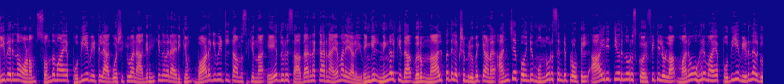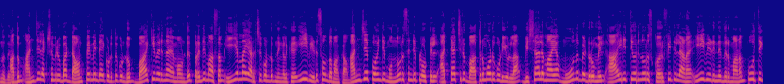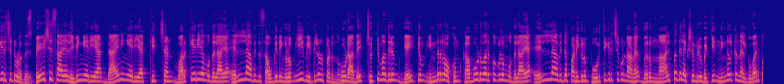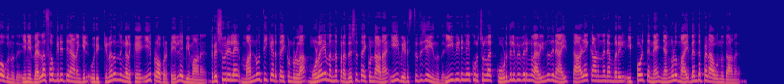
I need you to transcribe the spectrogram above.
ഈ വരുന്ന ഓണം സ്വന്തമായ പുതിയ വീട്ടിൽ ആഘോഷിക്കുവാൻ ആഗ്രഹിക്കുന്നവരായിരിക്കും വാടക വീട്ടിൽ താമസിക്കുന്ന ഏതൊരു സാധാരണക്കാരനായ മലയാളിയും. എങ്കിൽ നിങ്ങൾക്കിതാ വെറും നാൽപ്പത് ലക്ഷം രൂപയ്ക്കാണ് അഞ്ച് പോയിന്റ് മുന്നൂറ് സെന്റ് പ്ലോട്ടിൽ ആയിരത്തി ഒരുന്നൂറ് സ്ക്വയർ ഫീറ്റിലുള്ള മനോഹരമായ പുതിയ വീട് നൽകുന്നത്. അതും അഞ്ച് ലക്ഷം രൂപ ഡൗൺ പേയ്മെന്റ് ആയി കൊടുത്തുകൊണ്ടും ബാക്കി വരുന്ന എമൗണ്ട് പ്രതിമാസം ഇ എം ഐ അടച്ചുകൊണ്ടും നിങ്ങൾക്ക് ഈ വീട് സ്വന്തമാക്കാം. അഞ്ച് പോയിന്റ് മുന്നൂറ് സെന്റ് പ്ലോട്ടിൽ അറ്റാച്ച്ഡ് ബാത്റൂമോട് കൂടിയുള്ള വിശാലമായ മൂന്ന് ബെഡ്റൂമിൽ ആയിരത്തി ഒരുന്നൂറ് സ്ക്വയർ ഫീറ്റിലാണ് ഈ വീടിന്റെ നിർമ്മാണം പൂർത്തീകരിച്ചിട്ടുള്ളത്. സ്പേഷ്യസ് ആയ living area dining area kitchen work area മുതലായ എല്ലാവിധ സൗകര്യങ്ങളും ഈ വീട്ടിൽ ഉൾപ്പെടുന്നു. കൂടാതെ ചുറ്റുമതിലും ഗേറ്റും ഇന്റർലോക്കും കബോർഡ് വർക്കുകളും മുതലായ എല്ലാവിധ പണികളും പൂർത്തീകരിച്ചുകൊണ്ടാണ് വെറും നാൽപ്പത് ലക്ഷം രൂപയ്ക്ക് നിങ്ങൾക്ക് നൽകുവാൻ പോകുന്നത്. ഇനി വെള്ള സൗകര്യത്തിനാണെങ്കിൽ ഒരു കിണറും നിങ്ങൾക്ക് ഈ പ്രോപ്പർട്ടിയിൽ ലഭ്യമാണ്. തൃശൂരിലെ മണ്ണൂത്തിക്കടുത്തായിക്കൊണ്ടുള്ള മുളയം എന്ന പ്രദേശത്തായിക്കൊണ്ടാണ് ഈ വീട് സ്ഥിതി ചെയ്യുന്നത്. ഈ വീടിനെ കുറിച്ചുള്ള കൂടുതൽ വിവരങ്ങൾ അറിയുന്നതിനായി താഴെ കാണുന്ന നമ്പറിൽ ഇപ്പോൾ തന്നെ ഞങ്ങളുമായി ബന്ധപ്പെടാവുന്നതാണ്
